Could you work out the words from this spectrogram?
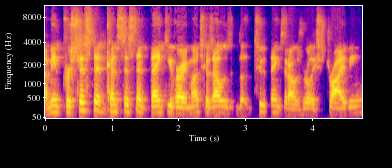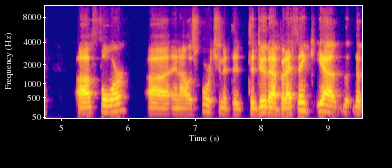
I mean, persistent, consistent. Thank you very much, because that was the two things that I was really striving uh, for uh, and I was fortunate to, to do that. But I think, yeah, the,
